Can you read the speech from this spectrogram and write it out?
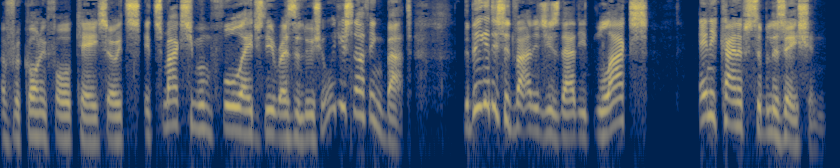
of recording 4K, so it's it's maximum full HD resolution, which is nothing bad. The bigger disadvantage is that it lacks any kind of stabilization.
